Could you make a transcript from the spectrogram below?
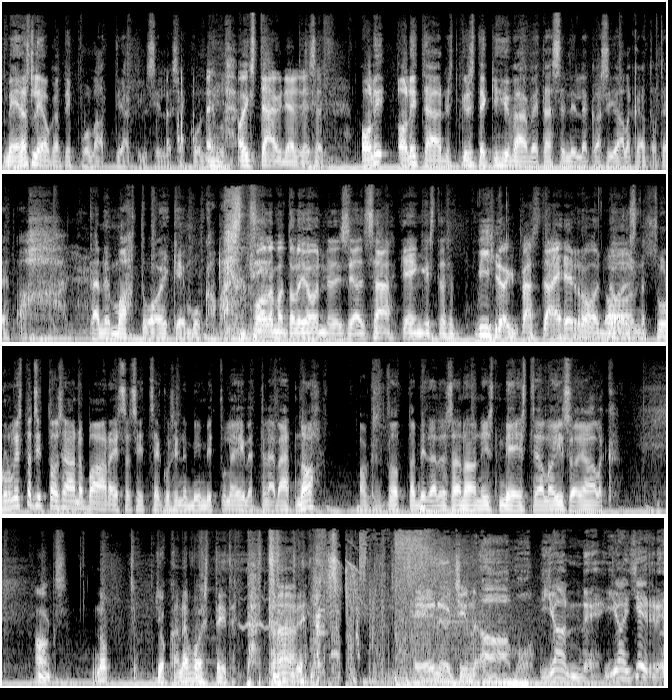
Meinas leuka tippuu lattia kyllä sillä sekunnilla. Oliko täydelliset? Oli, oli täydellistä. Kyllä se teki hyvää vetää sen niille kasi jalkaa ja toteaa, että ah, tänne mahtuu oikein mukavasti. Molemmat oli onnellisia ja sä kengistä, että vihdoinkin päästään eroon noista. On surullista sitten on se aina baareissa sit se, kun sinne mimmit tulee ihmettelemään, että no, onko se totta, mitä ne sanoo niistä miehistä, joilla on iso jalka. Onks? No, jokainen voi sitten itse päättää. Energin aamu. Janne ja Jere.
